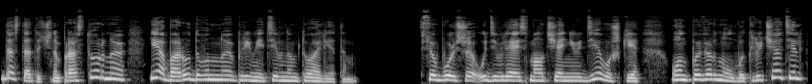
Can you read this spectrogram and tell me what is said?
достаточно просторную и оборудованную примитивным туалетом. Все больше удивляясь молчанию девушки, он повернул выключатель,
